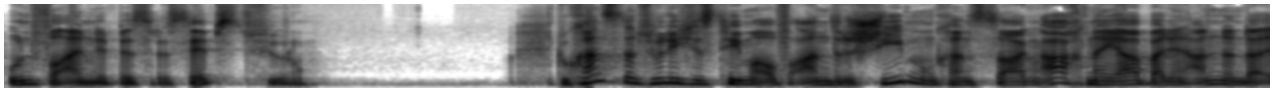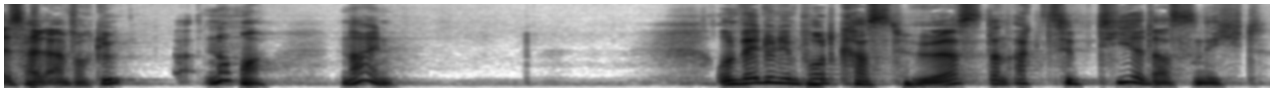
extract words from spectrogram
und vor allem eine bessere Selbstführung. Du kannst natürlich das Thema auf andere schieben und kannst sagen, ach, naja, bei den anderen, da ist halt einfach Glück. Nochmal, nein. Und wenn du den Podcast hörst, dann akzeptier das nicht,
